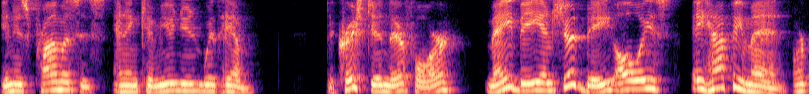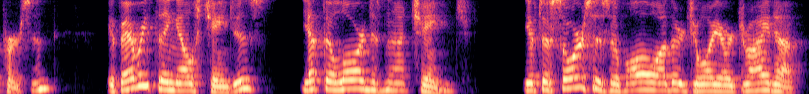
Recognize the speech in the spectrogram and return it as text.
in his promises, and in communion with him. The Christian, therefore, may be and should be always a happy man or person if everything else changes, yet the Lord does not change. If the sources of all other joy are dried up,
